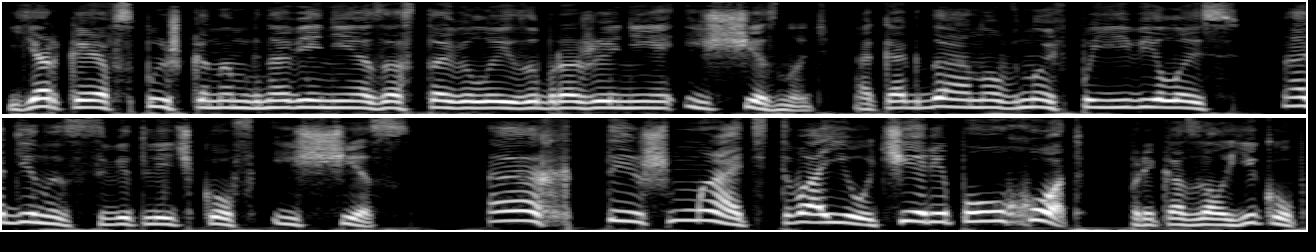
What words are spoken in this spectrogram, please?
Яркая вспышка на мгновение заставила изображение исчезнуть, а когда оно вновь появилось, один из светлячков исчез. «Ах ты ж мать твою, черепоуход!» — приказал Якуб.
